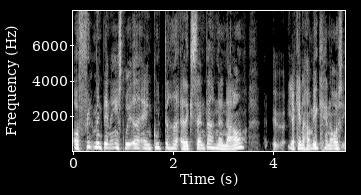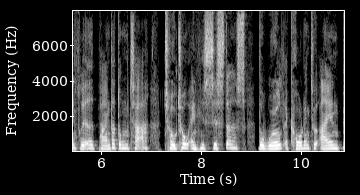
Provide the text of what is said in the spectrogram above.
Og filmen den er instrueret af en gut, der hedder Alexander Nanau, Øh, jeg kender ham ikke, han har også instrueret et par andre dokumentarer. Toto and His Sisters, The World According to INB,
